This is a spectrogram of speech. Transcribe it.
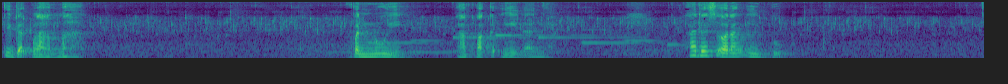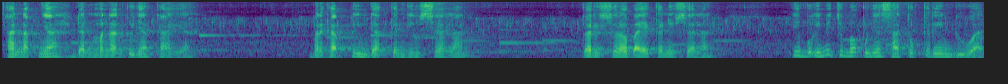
Tidak lama. Penuhi apa keinginannya. Ada seorang ibu, anaknya dan menantunya kaya. Mereka pindah ke New Zealand, dari Surabaya ke New Zealand. Ibu ini cuma punya satu kerinduan,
